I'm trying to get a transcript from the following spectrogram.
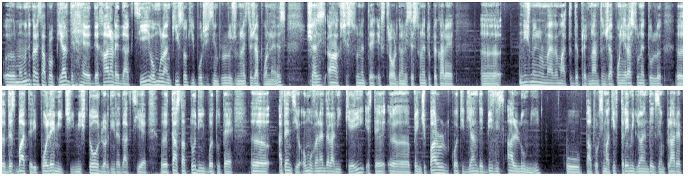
uh, în momentul în care s-a apropiat de, de hala redacției, omul a închis ochii pur și simplu jurnalistul japonez și a zis, ah, ce sunete extraordinar, este sunetul pe care uh, nici noi nu mai avem atât de pregnant în Japonia, era sunetul uh, dezbaterii, polemicii, miștourilor din redacție, uh, tastaturii bătute. Uh, atenție, omul venea de la Nikkei, este uh, principalul cotidian de business al lumii, cu aproximativ 3 milioane de exemplare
